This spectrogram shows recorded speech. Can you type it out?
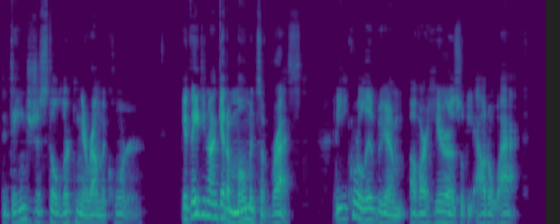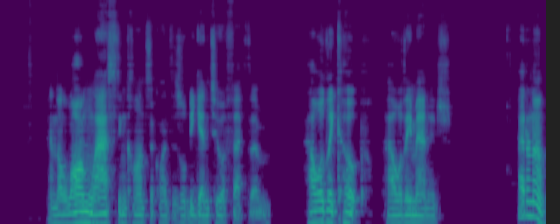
the dangers are still lurking around the corner. If they do not get a moment of rest, the equilibrium of our heroes will be out of whack, and the long lasting consequences will begin to affect them. How will they cope? How will they manage? I don't know.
